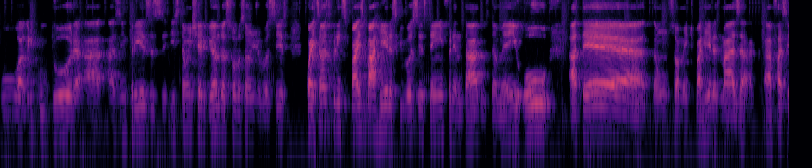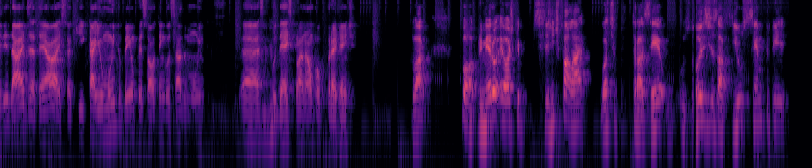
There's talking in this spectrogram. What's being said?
o agricultor, a, as empresas estão enxergando a solução de vocês? Quais são as principais barreiras que vocês têm enfrentado também? Ou até, não somente barreiras, mas a, a facilidades, até, ó, isso aqui caiu muito bem, o pessoal tem gostado muito. Uh, se uhum. puder explanar um pouco para a gente. Claro. Bom, primeiro, eu acho que se a gente falar, gosto de trazer os dois desafios, sempre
